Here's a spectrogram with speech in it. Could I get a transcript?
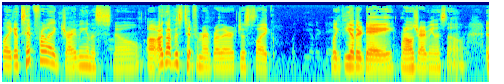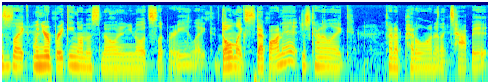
Like a tip for like driving in the snow. Uh, I got this tip from my brother just like like the other day when I was driving in the snow. It's like when you're braking on the snow and you know it's slippery, like don't like step on it. Just kind of like kind of pedal on it, like tap it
